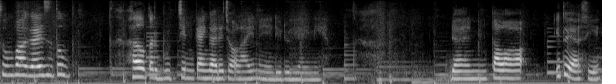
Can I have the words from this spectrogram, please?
Sumpah guys itu hal terbucin kayak nggak ada cowok lain nih di dunia ini. Dan kalau itu ya sih.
